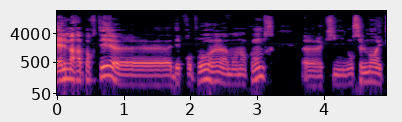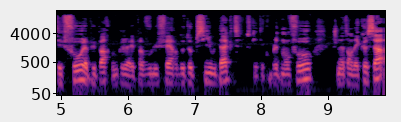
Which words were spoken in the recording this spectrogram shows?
et elle m'a rapporté euh, des propos hein, à mon encontre euh, qui non seulement étaient faux, la plupart comme que j'avais pas voulu faire d'autopsie ou d'acte, ce qui était complètement faux, je n'attendais que ça,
